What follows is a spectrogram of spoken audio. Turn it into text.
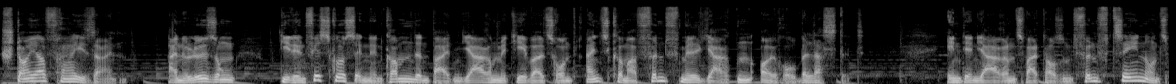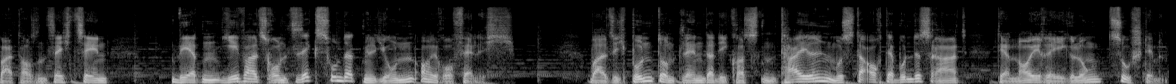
steuerfrei sein. Eine Lösung, die den Fiskus in den kommenden beiden Jahren mit jeweils rund 1,5 Milliarden Euro belastet. In den Jahren 2015 und 2016 werden jeweils rund 600 Millionen Euro fällig. Weil sich Bund und Länder die Kosten teilen, musste auch der Bundesrat der Neuregelung zustimmen.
